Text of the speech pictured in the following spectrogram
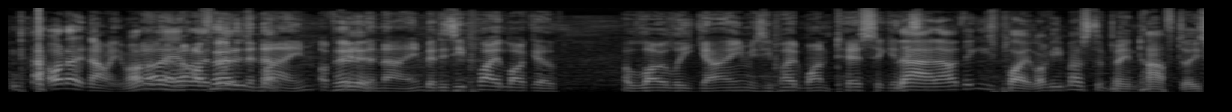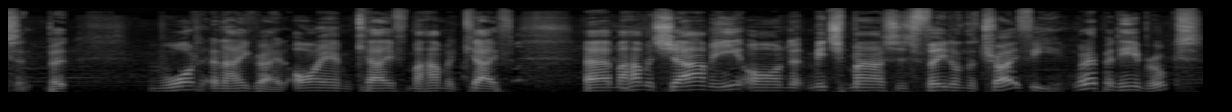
No, I don't know him. I don't know. how I I've know heard of the bloke. name. I've heard Yeah. of the name, but has he played like a, a lowly game? Has he played one Test against? No, no, I think he's played. Like he must have been half decent. But what an A grade. I am Kaif, Mohammed Kaif. Uh, Mohammed Shami on Mitch Marsh's feet on the trophy. What happened here, Brooks?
